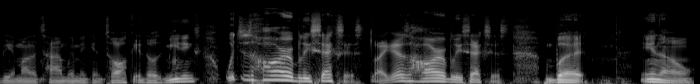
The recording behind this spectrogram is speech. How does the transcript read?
the, amount of time women can talk in those meetings, which is horribly sexist. Like that's horribly sexist. But you know,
